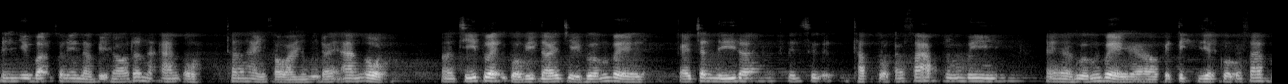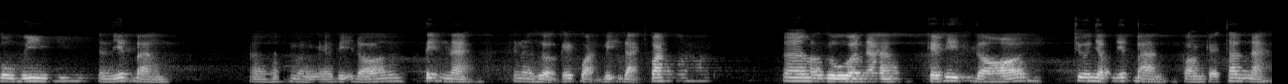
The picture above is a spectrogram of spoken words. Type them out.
Nên như vậy cho nên là vị đó rất là an ổn. Thân hành khẩu hành vị đấy an ổn. Uh, trí tuệ của vị đấy chỉ hướng về cái chân lý đấy cái sự thật của các pháp hữu vi hay là hướng về uh, cái tịch diệt của cái pháp vô vi là niết bàn. Ờ, mà cái vị đó tịnh lạc tức là hưởng cái quản vị giải thoát. À, mặc dù là cái vị đó chưa nhập niết bàn còn cái thân là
